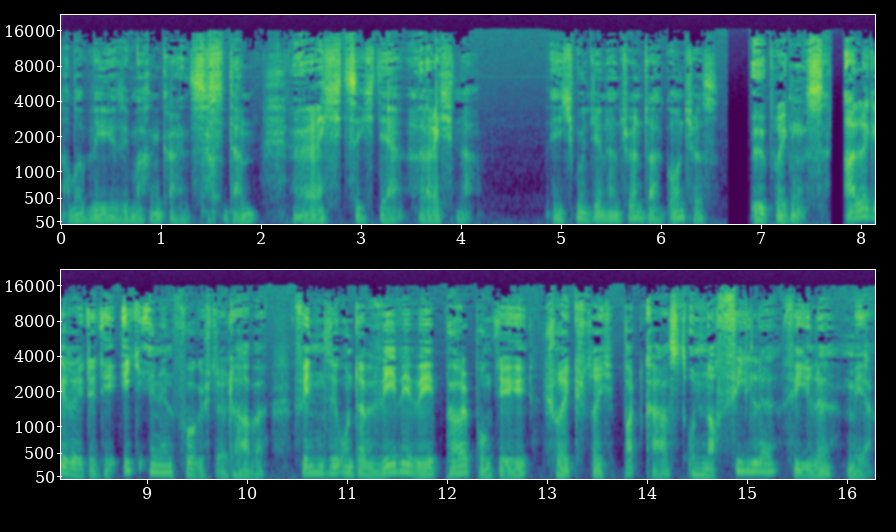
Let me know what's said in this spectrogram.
Aber wehe, Sie machen keins. Dann rächt sich der Rechner. Ich wünsche Ihnen einen schönen Tag und tschüss. Übrigens, alle Geräte, die ich Ihnen vorgestellt habe, finden Sie unter www.pearl.de-podcast und noch viele, viele mehr.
